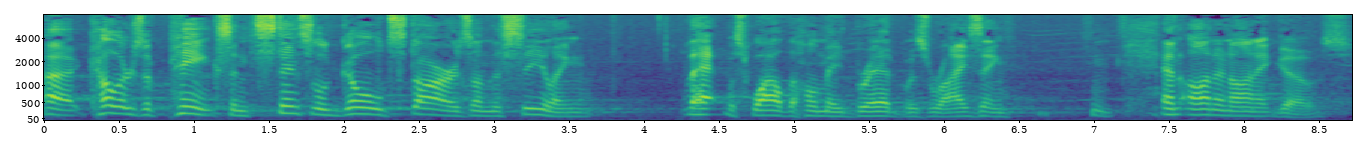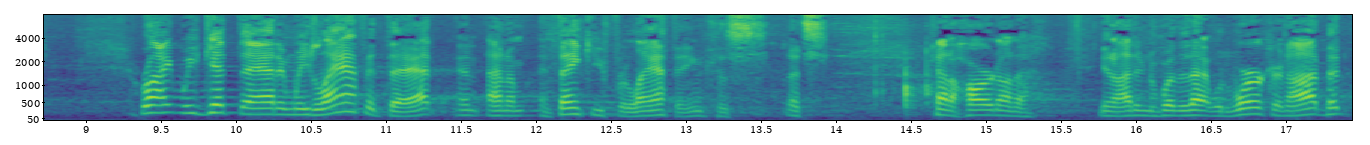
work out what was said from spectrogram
uh, colors of pinks and stenciled gold stars on the ceiling. That was while the homemade bread was rising. and on and on it goes. Right? We get that and we laugh at that. And, and, and thank you for laughing because that's kind of hard on a, you know, I didn't know whether that would work or not. But,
